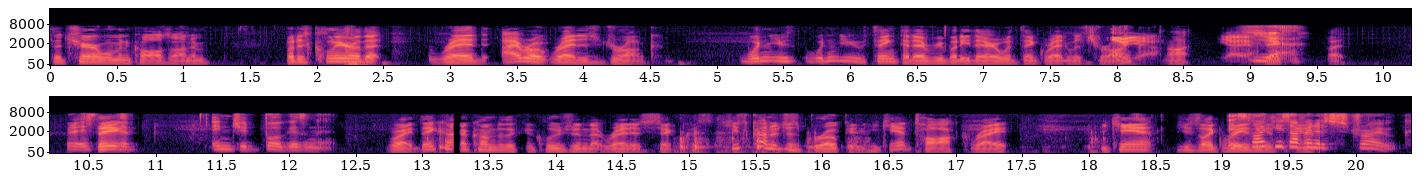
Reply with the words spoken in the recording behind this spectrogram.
the chairwoman calls on him, but it's clear that Red. I wrote Red is drunk. Wouldn't you? Wouldn't you think that everybody there would think Red was drunk? Oh yeah. Not Yeah, yeah. Yeah. but- But it's They- the injured bug, isn't it? right. They kind of come to the conclusion that Red is sick because he's kind of just broken. He can't talk. Right. He can't. He's like raising. It's like his he's having a stroke.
